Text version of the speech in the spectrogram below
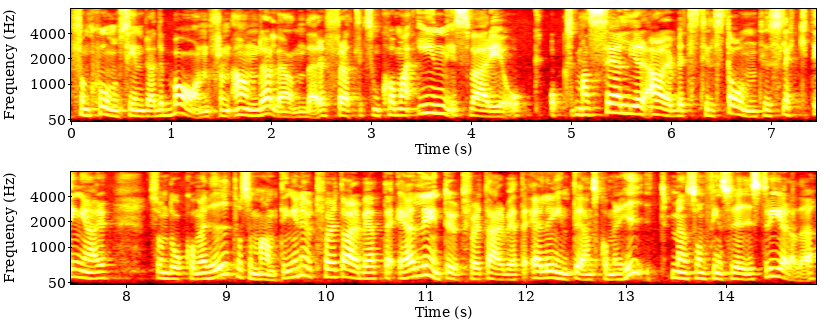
funktionshindrade barn från andra länder för att liksom komma in i Sverige och, och man säljer arbetstillstånd till släktingar som då kommer hit och som antingen utför ett arbete eller inte utför ett arbete eller inte ens kommer hit men som finns registrerade.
